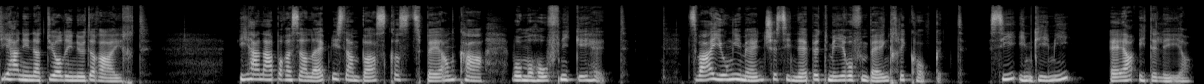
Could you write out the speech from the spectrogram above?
die habe ich natürlich nicht erreicht. Ich hatte aber ein Erlebnis am Baskers zu Bern, wo mir Hoffnung gegeben hat. Zwei junge Menschen sind neben mir auf dem Bänkli gehockt. Sie im Gimmi, er in der Lehre.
